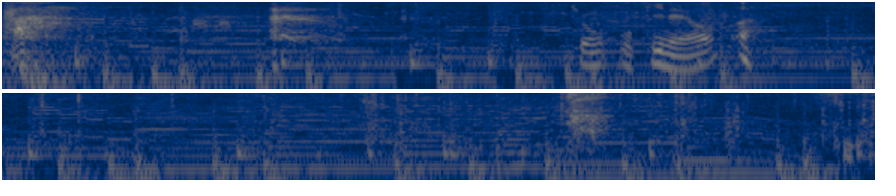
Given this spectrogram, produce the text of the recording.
좀 웃기네요. 진짜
